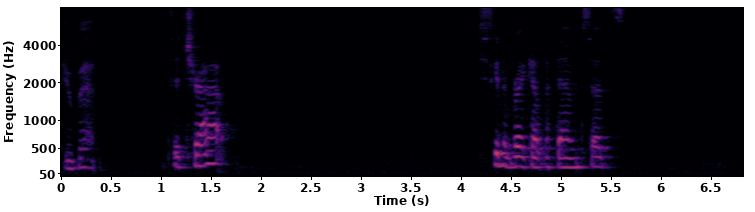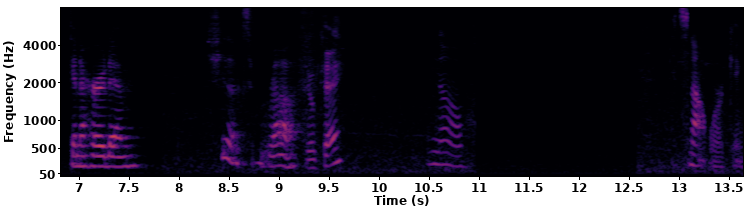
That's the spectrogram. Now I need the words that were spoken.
You bet. It's a trap. She's gonna break up with him, so it's gonna hurt him. She looks rough. You okay? No. It's not working.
